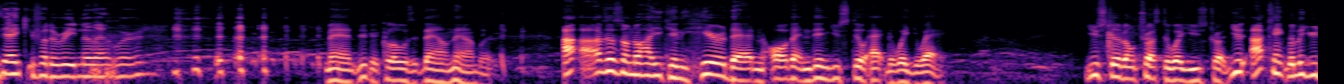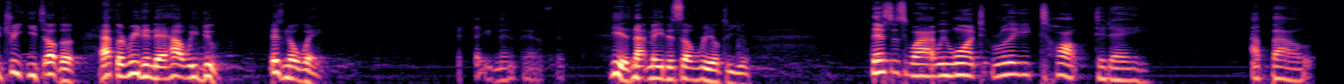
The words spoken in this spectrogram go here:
Thank you for the reading of that word. Man, you could close it down now, but I, I just don't know how you can hear that and all that, and then you still act the way you act. You still don't trust the way you trust. You, I can't believe you treat each other after reading that how we do. There's no way. Amen, Pastor. He has not made himself real to you. This is why we want to really talk today about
